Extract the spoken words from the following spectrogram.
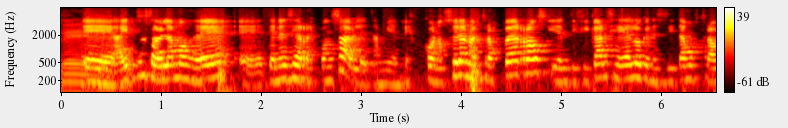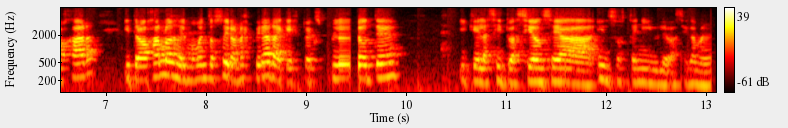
Eh, ahí entonces hablamos de eh, tenencia responsable también, es conocer a nuestros perros, identificar si hay algo que necesitamos trabajar y trabajarlo desde el momento cero, no esperar a que esto explote y que la situación sea insostenible, básicamente.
